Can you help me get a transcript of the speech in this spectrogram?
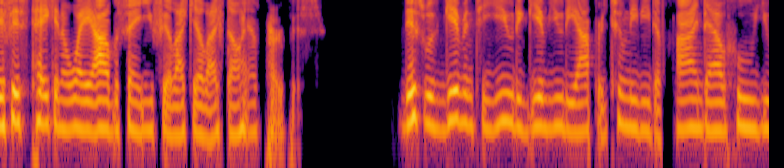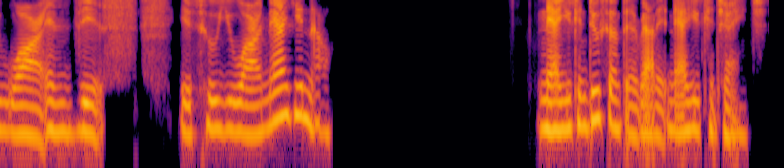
if it's taken away, all of a sudden you feel like your life don't have purpose. This was given to you to give you the opportunity to find out who you are, and this is who you are. Now you know. Now you can do something about it. Now you can change.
